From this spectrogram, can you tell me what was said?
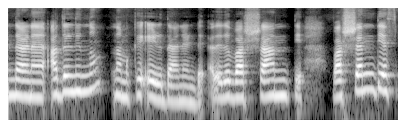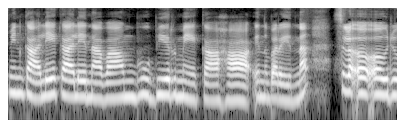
എന്താണ്? അതിൽ നിന്നും നമുക്ക് എഴുതാനുണ്ട്. അതായത് വർഷാന്ത്യ വർഷന്ത്യസ്മിൻ കാലേ കാലേ നവാംഭുഭിർമേകാഹ എന്ന് പറയുന്ന ഒരു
